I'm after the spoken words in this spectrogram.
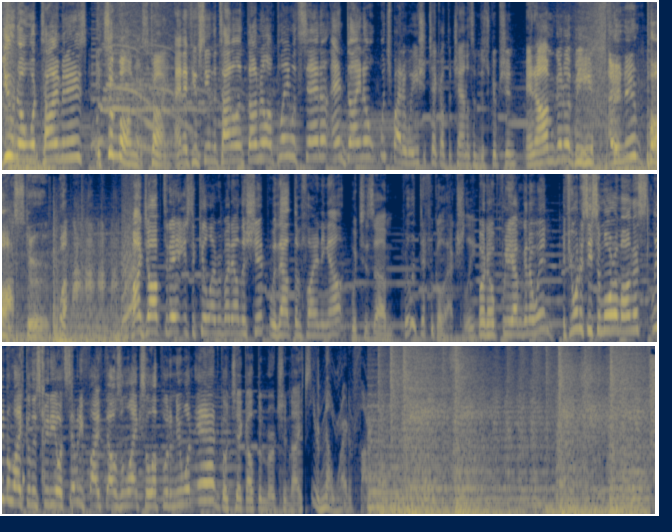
You know what time it is? It's Among Us time. And if you've seen the title and thumbnail, I'm playing with Sanna and Dino, which by the way, you should check out the channels in the description. And I'm gonna be an imposter. My job today is to kill everybody on the ship without them finding out, which is um really difficult actually. But hopefully I'm gonna win. If you want to see some more Among Us, leave a like on this video. At 75,000 likes, I'll upload a new one. And go check out the merchandise. You're know where to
